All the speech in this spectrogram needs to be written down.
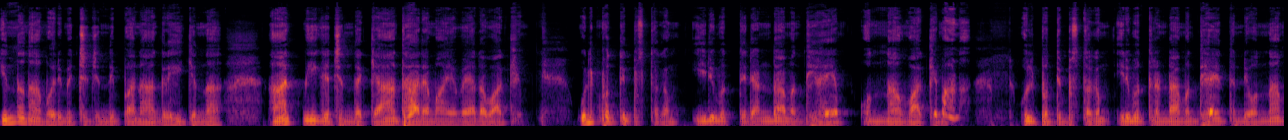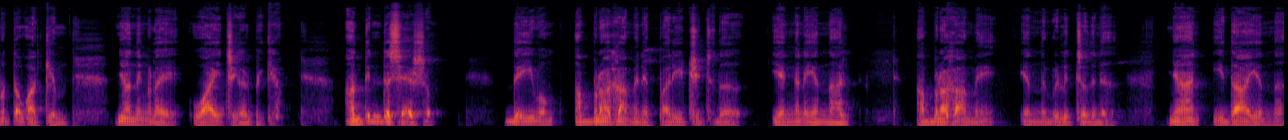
ഇന്ന് നാം ഒരുമിച്ച് ചിന്തിപ്പാൻ ആഗ്രഹിക്കുന്ന ആത്മീക ചിന്തയ്ക്ക് ആധാരമായ വേദവാക്യം ഉൽപ്പത്തി പുസ്തകം ഇരുപത്തിരണ്ടാം അധ്യായം ഒന്നാം വാക്യമാണ്. ഉൽപ്പത്തി പുസ്തകം ഇരുപത്തിരണ്ടാം അധ്യായത്തിന്റെ ഒന്നാമത്തെ വാക്യം ഞാൻ നിങ്ങളെ വായിച്ചു കേൾപ്പിക്കാം. അതിന്റെ ശേഷം ദൈവം അബ്രഹാമിനെ പരീക്ഷിച്ചത് എങ്ങനെയെന്നാൽ അബ്രഹാമെ എന്ന് വിളിച്ചതിന് ഞാൻ ഇതാ എന്ന്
